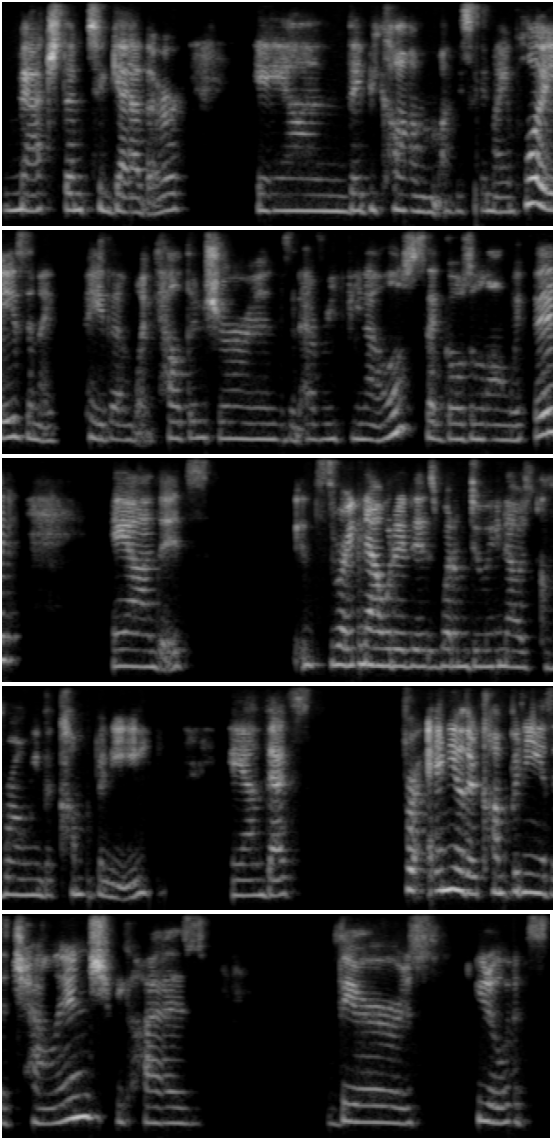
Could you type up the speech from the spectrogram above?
match them together and they become obviously my employees and I pay them like health insurance and everything else that goes along with it. And it's it's right now what it is, what I'm doing now is growing the company. And that's for any other company is a challenge because there's, you know, it's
